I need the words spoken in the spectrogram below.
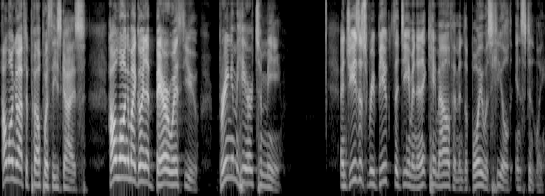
How long do I have to put up with these guys? How long am I going to bear with you? Bring him here to me. And Jesus rebuked the demon, and it came out of him, and the boy was healed instantly.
